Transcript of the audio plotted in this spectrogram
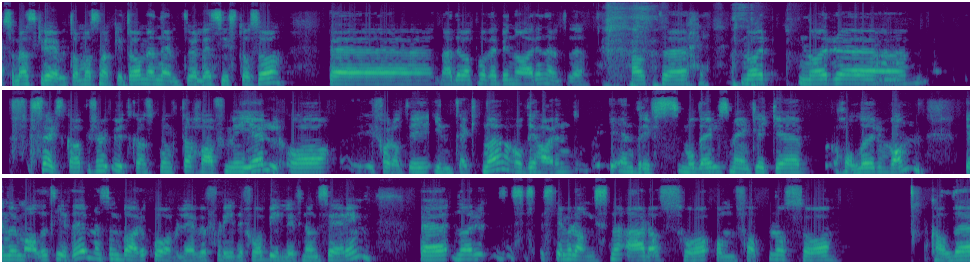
som jeg har skrevet om og snakket om. Jeg nevnte vel det sist også. Eh, nei, det var på webinaret jeg nevnte det. At eh, når, når eh, selskaper som i utgangspunktet har for mye gjeld i forhold til inntektene, og de har en, en driftsmodell som egentlig ikke holder vann i normale tider, men som bare overlever fordi de får billig finansiering, Eh, når stimulansene er da så omfattende og så kall det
